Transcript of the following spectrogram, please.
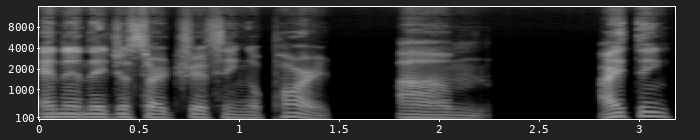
and then they just start drifting apart. Um, I think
